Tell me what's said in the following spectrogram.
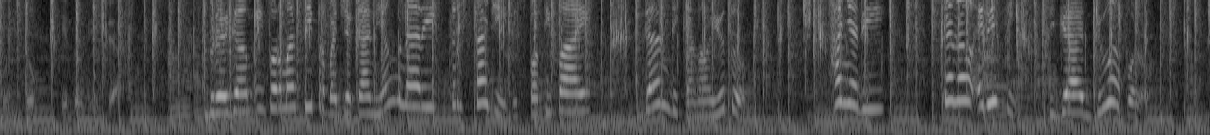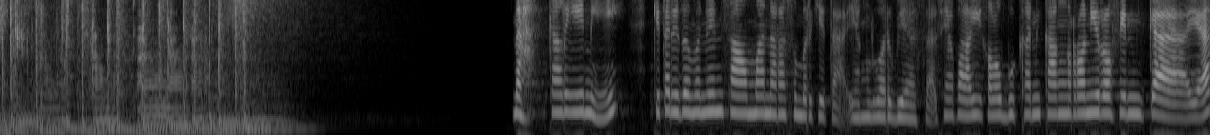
untuk Indonesia. Beragam informasi perpajakan yang menarik tersaji di Spotify dan di kanal YouTube. Hanya di kanal edisi 320. Nah kali ini kita ditemenin sama narasumber kita yang luar biasa. Siapa lagi kalau bukan Kang Roni Rovinka ya.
